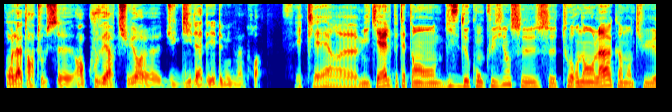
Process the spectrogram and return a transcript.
on l'attend tous euh, en couverture euh, du guide AD 2023. C'est clair. Michael, peut-être en guise de conclusion, ce, tournant-là, comment tu,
